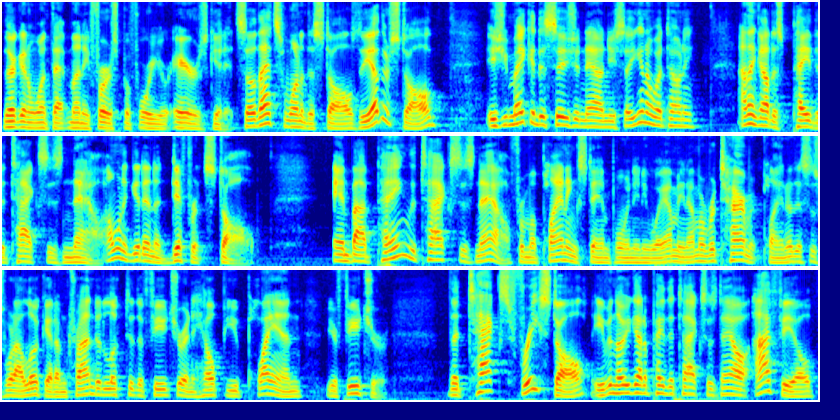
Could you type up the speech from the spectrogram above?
they're going to want that money first before your heirs get it. So that's one of the stalls. The other stall is you make a decision now and you say, you know what, Tony? I think I'll just pay the taxes now. I want to get in a different stall. And by paying the taxes now, from a planning standpoint anyway, I mean, I'm a retirement planner. This is what I look at. I'm trying to look to the future and help you plan your future. The tax free stall, even though you got to pay the taxes now, I feel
